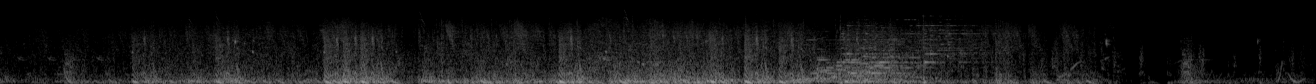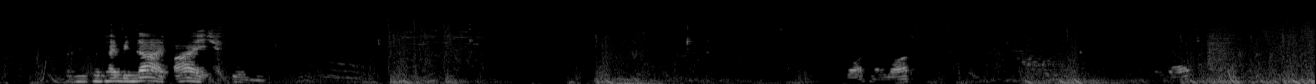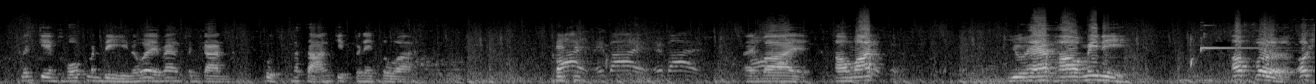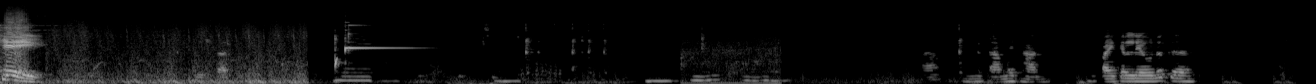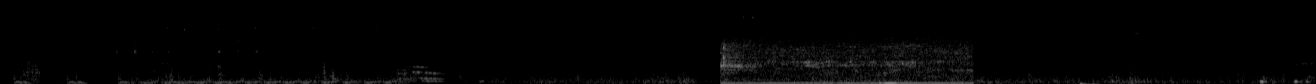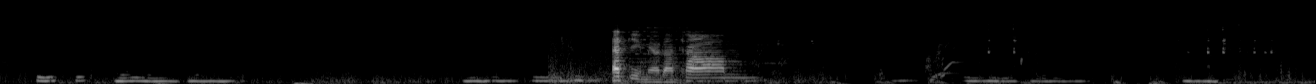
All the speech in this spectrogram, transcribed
คนไทยบินได้ ไปวอต เล่นเกมโทบมันดีนะเว้ยแม่งเป็นการฝึกภาษาอังกฤษไปในตัว บายไอ้บายไอ้บายไอ้บาย how much you have how many offer okay ครับตามไม่ทัน ไปกันเร็วเหลือเกิน แอดจีเมลดอทคอม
